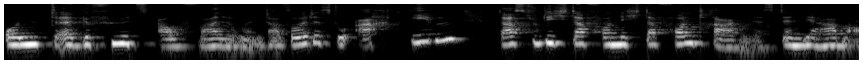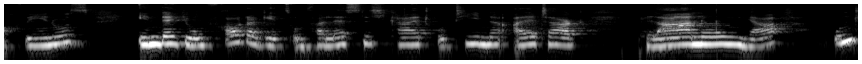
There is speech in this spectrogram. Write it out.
und äh, Gefühlsaufwallungen. Da solltest du Acht geben, dass du dich davon nicht davontragen lässt. Denn wir haben auch Venus in der Jungfrau. Da geht es um Verlässlichkeit, Routine, Alltag, Planung, ja und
